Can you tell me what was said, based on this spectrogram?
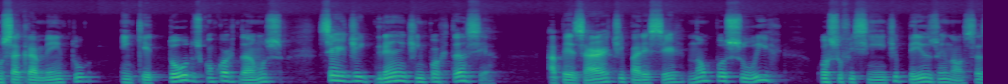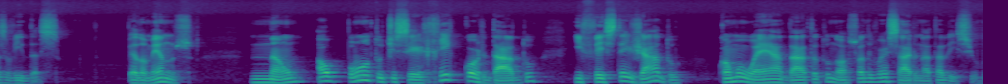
um sacramento em que todos concordamos ser de grande importância, apesar de parecer não possuir o suficiente peso em nossas vidas. Pelo menos, não ao ponto de ser recordado e festejado como é a data do nosso aniversário natalício.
